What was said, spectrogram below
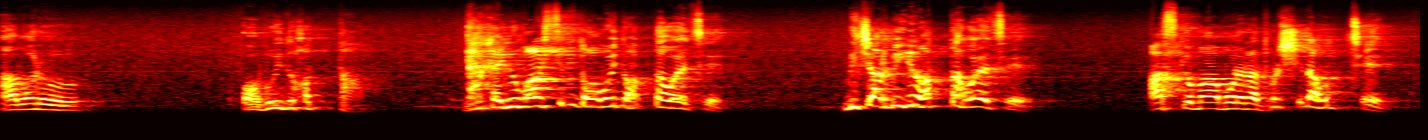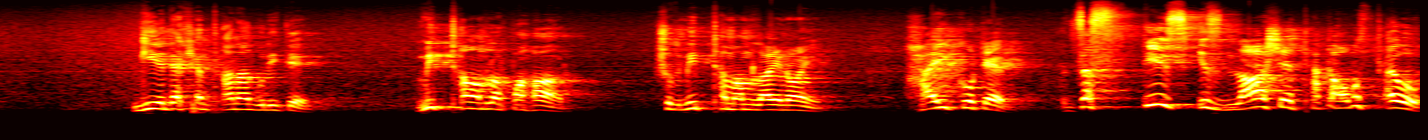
আবারও অবৈধ হত্যা। ঢাকা ইউনিভার্সিটিতে অবৈধ হত্যা হয়েছে, বিচারবিহীন হত্যা হয়েছে। আজকে মা বোনেরা ধর্ষিতা হচ্ছে। গিয়ে দেখেন থানাগুলিতে মিথ্যা মামলার পাহাড়। শুধু মিথ্যা মামলায় নয়, হাইকোর্টের জাস্টিস ইজ লাশে থাকা অবস্থায়ও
